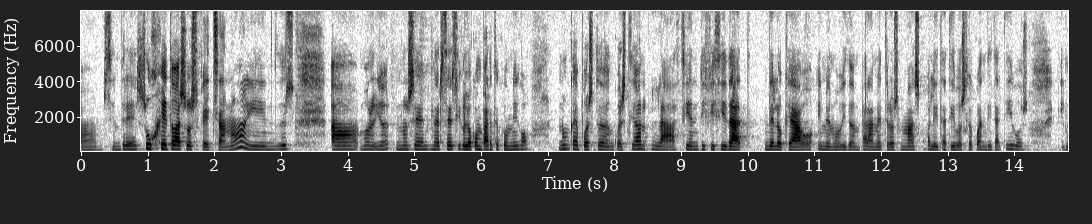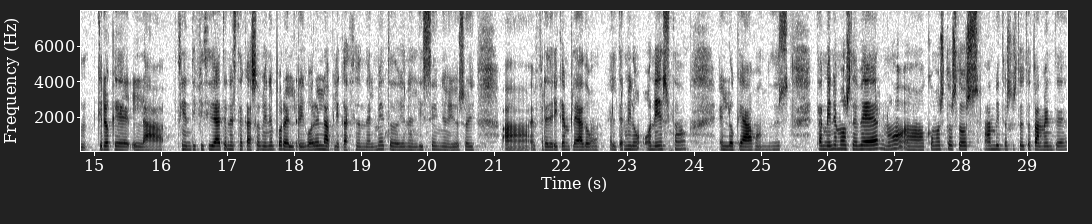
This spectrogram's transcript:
uh, siempre sujeto a sospecha. ¿no? Y entonces, bueno, yo no sé, Mercedes que lo comparte conmigo, nunca he puesto en cuestión la cientificidad de lo que hago y me he movido en parámetros más cualitativos que cuantitativos. Creo que la cientificidad en este caso viene por el rigor en la aplicación del método y en el diseño. Yo soy, uh, Frederica, empleado el término honesta en lo que hago. Entonces, también hemos de ver ¿no? uh, cómo estos dos ámbitos, estoy totalmente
